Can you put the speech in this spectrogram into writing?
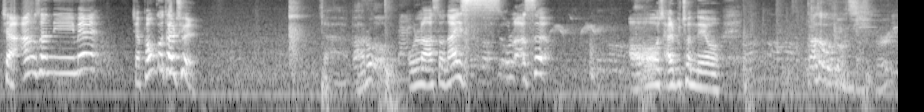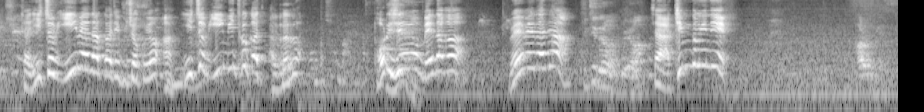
자 안호사님의 자 벙커 탈출. 자 바로 올라왔어. nice 올라왔어요. 어잘 붙였네요. 자 2.2m까지 붙였고요. 아 2.2m까지. 아, 버리세요 메다가 왜 메다냐? 굳이 들어갔고요. 자 김동희님 바로 됐어.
